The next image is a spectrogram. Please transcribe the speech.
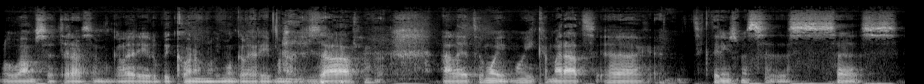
Mluvám se, teda jsem v galerii Rubikon a mluvím o galerii Mona Lisa, ale je to můj, můj kamarád, uh, se kterým jsme se, se, se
